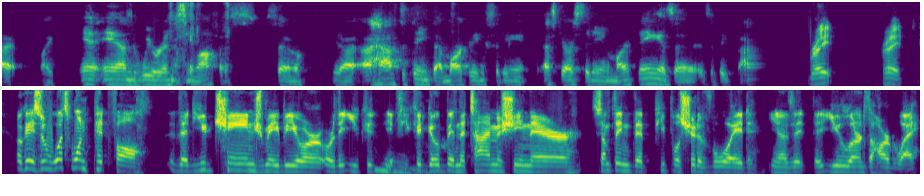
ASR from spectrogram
I like and, and we were in the same office. So you know, I have to think that marketing sitting SDR sitting in marketing is a is a big factor. Right. Right. Okay. So, what's one pitfall that you'd change, maybe, or or that you could, if you could hmm. go in the time machine there, something that people should avoid, you know, that, that you learned the hard way?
